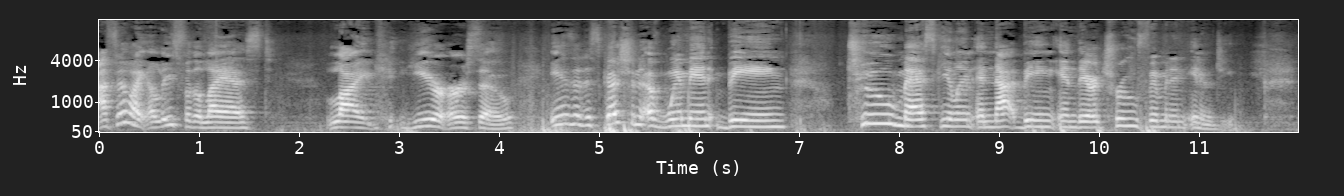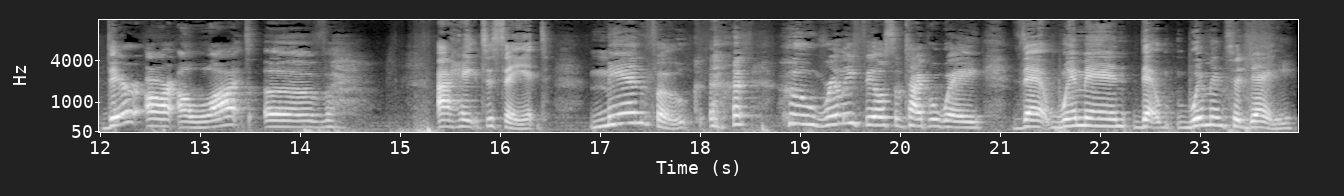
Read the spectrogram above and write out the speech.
I feel like at least for the last like year or so is a discussion of women being too masculine and not being in their true feminine energy. There are a lot of I hate to say it, men folk who really feel some type of way that women that women today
